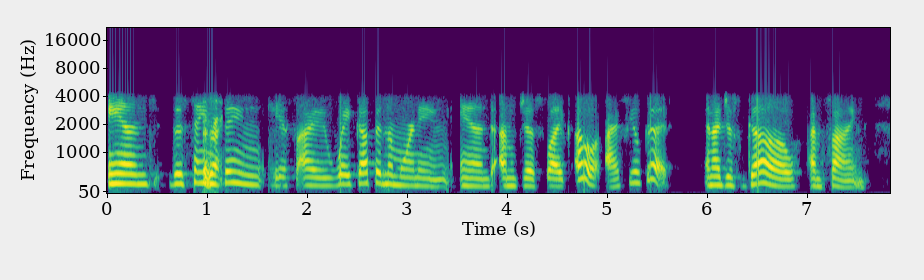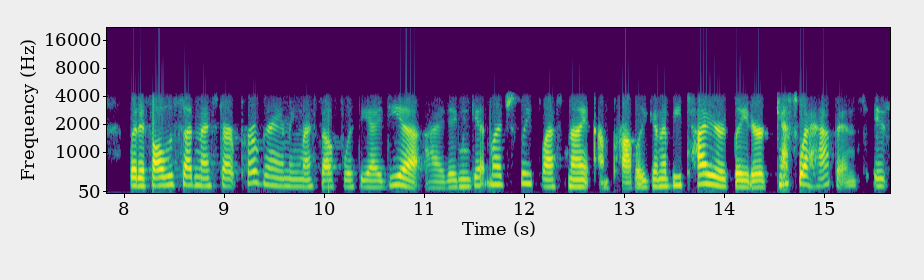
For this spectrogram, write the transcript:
And the same right. thing if I wake up in the morning and I'm just like, oh, I feel good. And I just go, I'm fine. But if all of a sudden I start programming myself with the idea, I didn't get much sleep last night, I'm probably going to be tired later, guess what happens? It's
